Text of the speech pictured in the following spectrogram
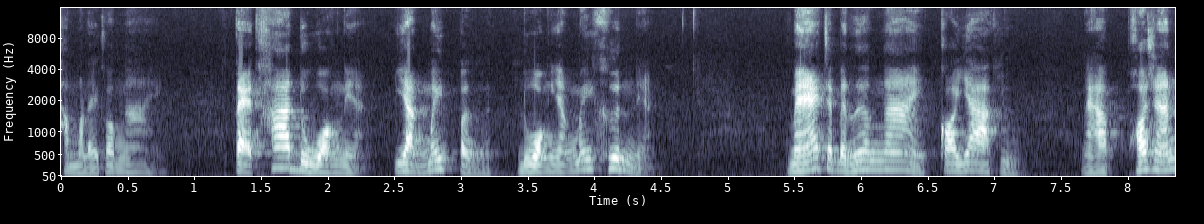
ทำอะไรก็ง่าย แต่ถ้าดวงเนี่ย ยังไม่เปิดดวงยังไม่ขึ้นเนี่ยแม้จะเป็นเรื่องง่ายก็ยากอยู่นะครับเพราะฉะนั้น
